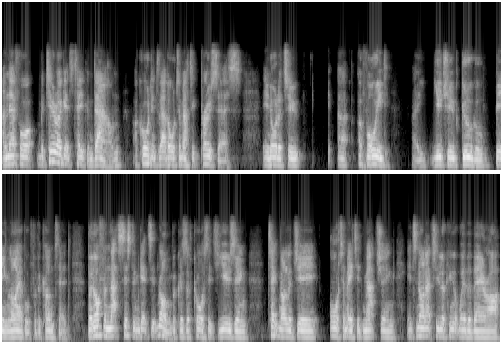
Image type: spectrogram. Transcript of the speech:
and therefore material gets taken down according to that automatic process in order to uh, avoid uh, YouTube, Google being liable for the content. But often that system gets it wrong because, of course, it's using technology, automated matching. It's not actually looking at whether there are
